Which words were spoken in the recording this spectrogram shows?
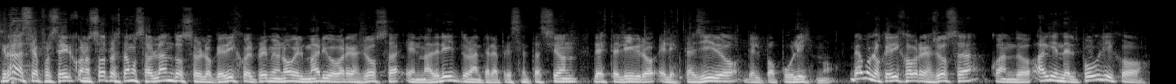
Gracias por seguir con nosotros. Estamos hablando sobre lo que dijo el premio Nobel Mario Vargas Llosa en Madrid durante la presentación de este libro El estallido del populismo. Veamos lo que dijo Vargas Llosa cuando alguien del público,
